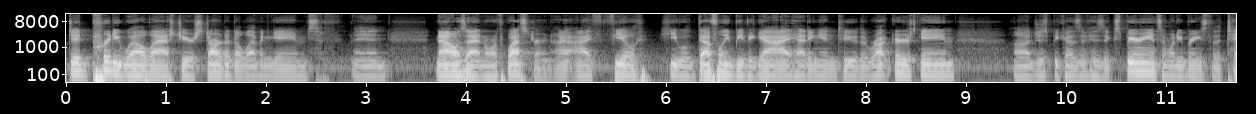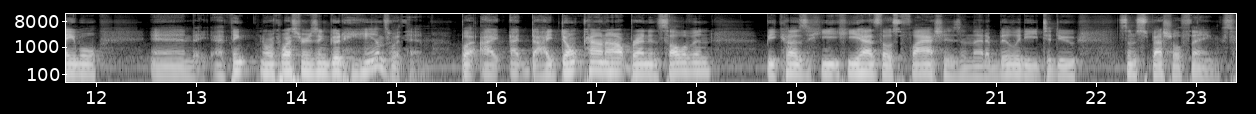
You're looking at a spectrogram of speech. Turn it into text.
did pretty well last year, started 11 games, and now is at Northwestern. I, I feel he will definitely be the guy heading into the Rutgers game uh, just because of his experience and what he brings to the table. And I think Northwestern is in good hands with him. But I, I, I don't count out Brendan Sullivan because he, he has those flashes and that ability to do some special things.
